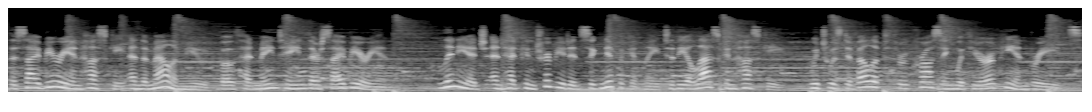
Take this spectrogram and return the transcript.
the Siberian Husky and the Malamute both had maintained their Siberian lineage and had contributed significantly to the Alaskan Husky, which was developed through crossing with European breeds.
